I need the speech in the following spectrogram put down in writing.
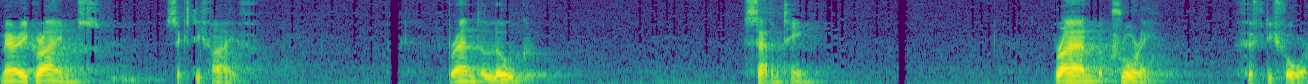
Mary Grimes, 65. Brenda Logue, 17. Brian McCrory, 54.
